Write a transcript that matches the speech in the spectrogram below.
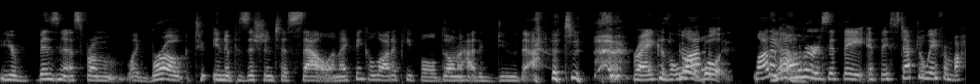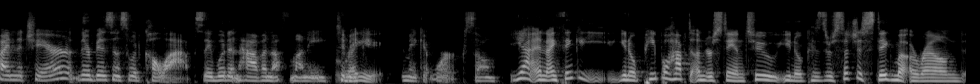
your business from like broke to in a position to sell. And i think a lot of people don't know how to do that right? Because a sure, lot well, of, a lot of yeah. owners if they if they stepped away from behind the chair their business would collapse they wouldn't have enough money to right. make it make it work so yeah and i think you know people have to understand too you know because there's such a stigma around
